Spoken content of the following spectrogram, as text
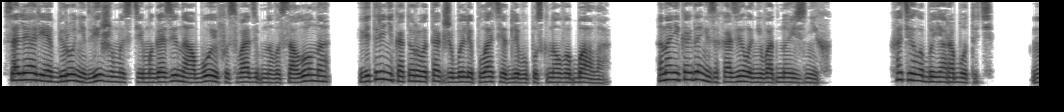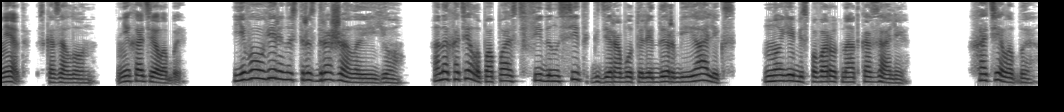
Солярия, бюро недвижимости, магазина обоев и свадебного салона, в витрине которого также были платья для выпускного бала. Она никогда не заходила ни в одно из них. «Хотела бы я работать». «Нет», — сказал он, — «не хотела бы». Его уверенность раздражала ее. Она хотела попасть в Фиден Сит, где работали Дерби и Алекс, но ей бесповоротно отказали. Хотела бы,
